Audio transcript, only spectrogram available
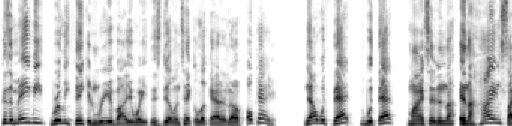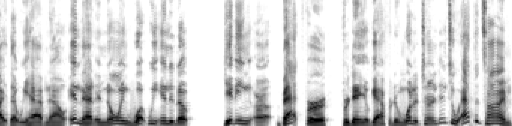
because it made me really think and reevaluate this deal and take a look at it of okay, now with that with that mindset in the in the hindsight that we have now in that and knowing what we ended up getting uh, back for for Daniel Gafford and what it turned into at the time.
